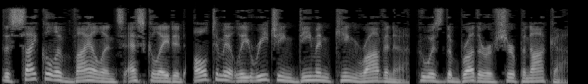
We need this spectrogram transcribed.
The cycle of violence escalated, ultimately reaching demon king Ravana, who was the brother of Shurpanakha.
